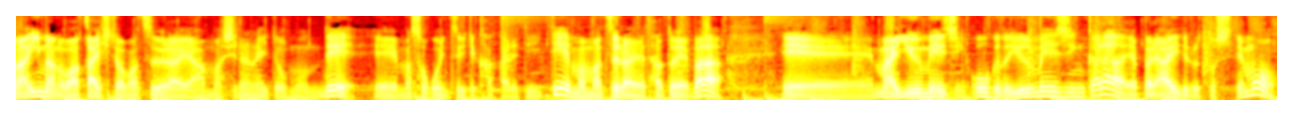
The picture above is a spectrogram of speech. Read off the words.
まあ、今の若い人は松浦綾あんま知らないと思うんで、えーまあ、そこについて書かれていて、まあ、松浦綾例えば、えーまあ、有名人、多くの有名人からやっぱりアイドルとしても、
